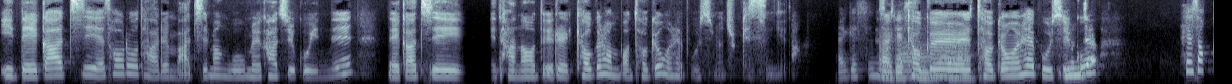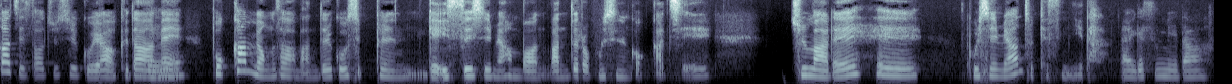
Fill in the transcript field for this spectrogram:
이 네 가지의 서로 다른 마지막 모음을 가지고 있는 네 가지 단어들을 격을 한번 적용을 해보시면 좋겠습니다. 알겠습니다. 알겠습니다. 격을 적용을 해보시고? 해석까지 써주시고요. 그 다음에 네. 복합 명사 만들고 싶은 게 있으시면 한번 만들어 보시는 것까지 주말에 해 보시면 좋겠습니다. 알겠습니다.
